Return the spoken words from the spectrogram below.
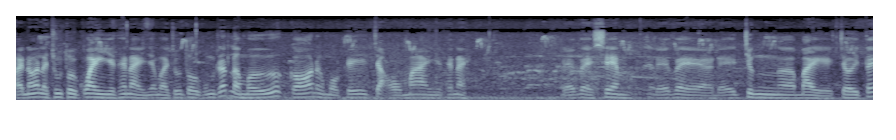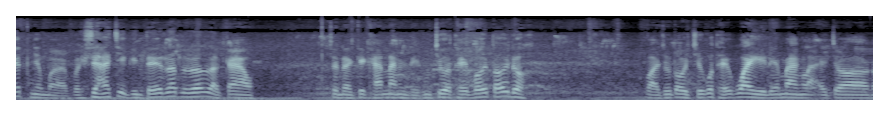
Phải nói là chúng tôi quay như thế này, nhưng mà chúng tôi cũng rất là mơ ước có được một cái chậu mai như thế này để về xem để về để trưng ờ, bày chơi Tết nhưng mà với giá trị kinh tế rất rất là cao. Cho nên cái khả năng thì cũng chưa thể với tới được. Và chúng tôi chỉ có thể quay để mang lại cho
